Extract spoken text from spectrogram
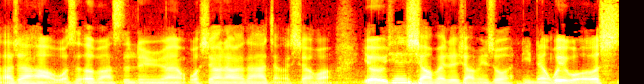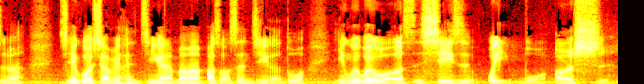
大家好，我是二八四林玉安，我现在来为大家讲个笑话。有一天，小美对小明说：“你能为我而死吗？”结果小明很惊讶的慢慢把手伸进耳朵，因为“为我而死”谐音是“为我而死”。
